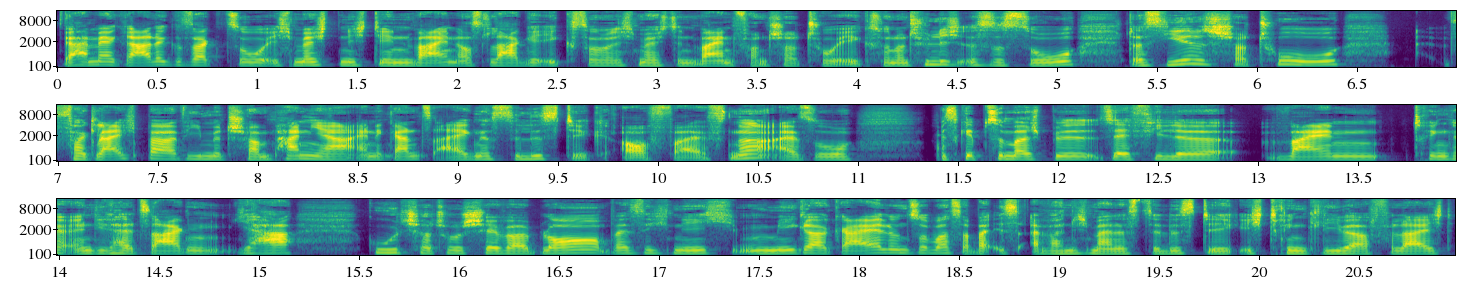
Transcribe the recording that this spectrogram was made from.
Wir haben ja gerade gesagt, so, ich möchte nicht den Wein aus Lage X, sondern ich möchte den Wein von Chateau X. Und natürlich ist es so, dass jedes Chateau vergleichbar wie mit Champagner eine ganz eigene Stilistik aufweist. Ne? Also es gibt zum Beispiel sehr viele WeintrinkerInnen, die halt sagen, ja, gut, Chateau Cheval Blanc, weiß ich nicht, mega geil und sowas, aber ist einfach nicht meine Stilistik. Ich trinke lieber vielleicht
